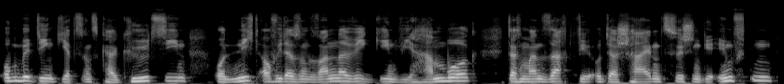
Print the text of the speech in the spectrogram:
unbedingt jetzt ins Kalkül ziehen und nicht auch wieder so einen Sonderweg gehen wie Hamburg, dass man sagt, wir unterscheiden zwischen geimpften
